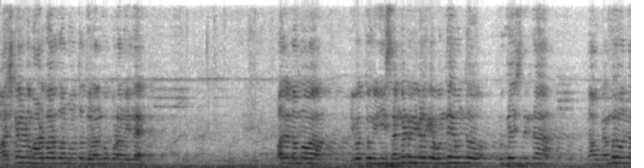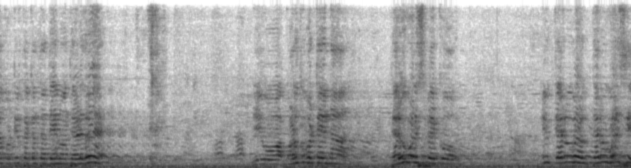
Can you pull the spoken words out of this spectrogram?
ರಾಜಕಾರಣ ಮಾಡಬಾರದು ಅನ್ನುವಂಥದ್ದು ನನಗೂ ಕೂಡ ಇದೆ. ಆದ್ರೆ ನಮ್ಮ ಇವತ್ತು ಈ ಸಂಘಟನೆಗಳಿಗೆ ಒಂದೇ ಒಂದು ಉದ್ದೇಶದಿಂದ ನಾವು ಬೆಂಬಲವನ್ನ ಕೊಟ್ಟಿರ್ತಕ್ಕಂಥದ್ದು ಏನು ಅಂತ ಹೇಳಿದ್ರೆ, ನೀವು ಆ ಕೊಳಕು ಬಟ್ಟೆಯನ್ನ ತೆರವುಗೊಳಿಸಬೇಕು. ನೀವು ತೆರವು, ತೆರವುಗೊಳಿಸಿ.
